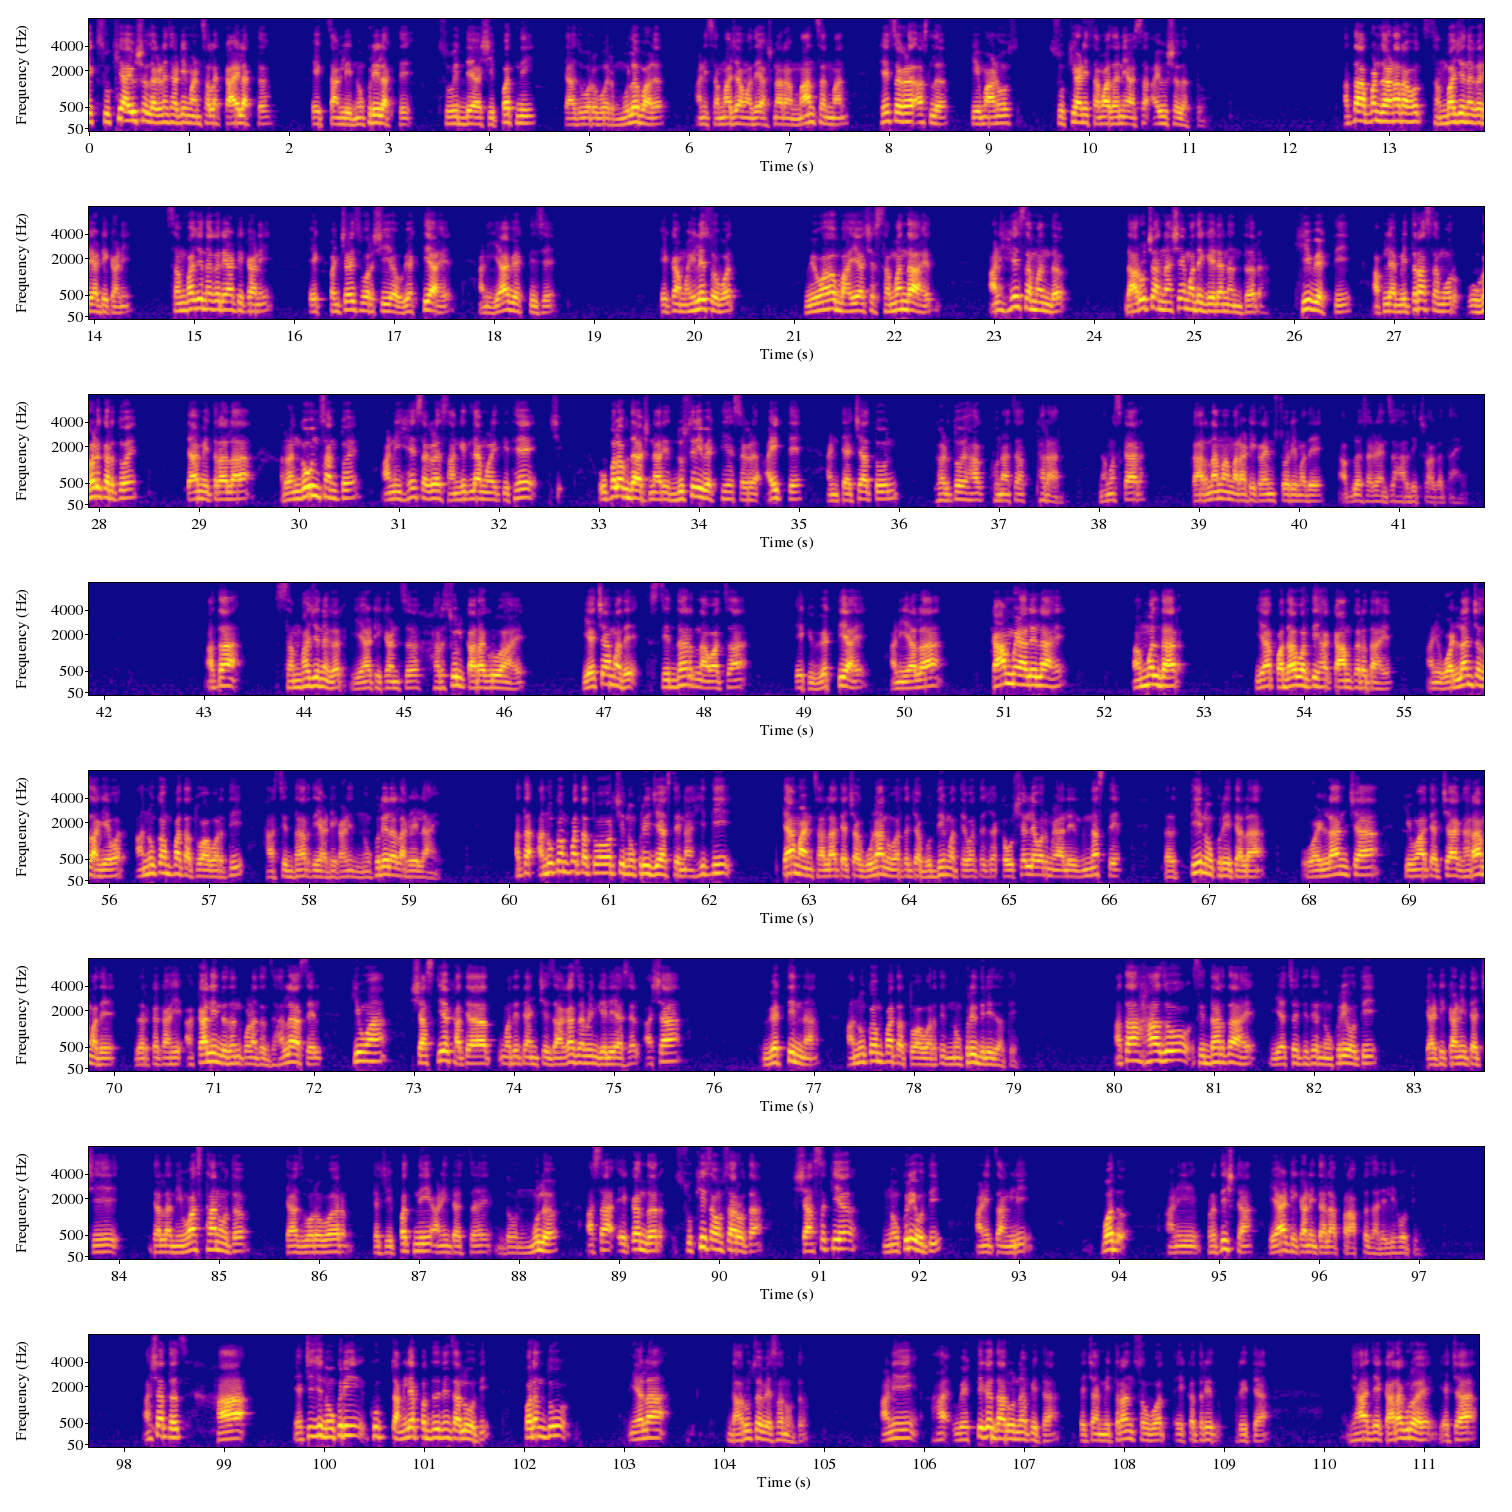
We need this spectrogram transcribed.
एक सुखी आयुष्य जगण्यासाठी माणसाला काय लागतं? एक चांगली नोकरी लागते सुविद्य अशी पत्नी त्याचबरोबर मुलं बाळं आणि समाजामध्ये असणारा मान सन्मान हे सगळं असलं की माणूस सुखी आणि समाधानी असं आयुष्य जगतो. आता आपण जाणार आहोत संभाजीनगर या ठिकाणी. संभाजीनगर या ठिकाणी एक पंचेचाळीस वर्षीय व्यक्ती आहे आणि या व्यक्तीचे एका महिलेसोबत विवाहबाह्य असे संबंध आहेत आणि हे संबंध दारूच्या नशेमध्ये गेल्यानंतर ही व्यक्ती आपल्या मित्रासमोर उघड करतोय. त्या मित्राला रंगवून सांगतोय आणि हे सगळं सांगितल्यामुळे तिथे श- उपलब्ध असणारी दुसरी व्यक्ती हे सगळं ऐकते आणि त्याच्यातून घडतोय हा खुनाचा थरार. नमस्कार. कारनामा मराठी क्राईम स्टोरीमध्ये आपलं सगळ्यांचं हार्दिक स्वागत आहे. आता संभाजीनगर या ठिकाणचं हर्सुल कारागृह आहे. याच्यामध्ये सिद्धार्थ नावाचा एक व्यक्ती आहे आणि याला काम मिळालेलं आहे. अंमलदार या पदावरती हा काम करत आहे आणि वडिलांच्या जागेवर अनुकंपा तत्वावरती हा सिद्धार्थ या ठिकाणी नोकरीला लागलेला आहे. आता अनुकंपा तत्वावरची नोकरी जी असते ना ही ती त्या माणसाला त्याच्या गुणांवर त्याच्या बुद्धिमत्तेवर त्याच्या कौशल्यावर मिळालेली नसते. तर ती नोकरी त्याला वडिलांच्या किंवा त्याच्या घरामध्ये जर का काही अकाली निधन कोणाचं झालं असेल किंवा शासकीय खात्यामध्ये त्यांची जागा जमीन गेली असेल अशा व्यक्तींना अनुकंपा तत्वावरती नोकरी दिली जाते. आता हा जो सिद्धार्थ आहे याची तिथे नोकरी होती. त्या ठिकाणी त्याची त्याला निवासस्थान होतं. त्याचबरोबर त्याची पत्नी आणि त्याचे दोन मुलं असा एकंदर सुखी संसार होता. शासकीय नोकरी होती आणि चांगली पद आणि प्रतिष्ठा या ठिकाणी त्याला प्राप्त झालेली होती. अशातच हा याची जी नोकरी खूप चांगल्या पद्धतीने चालू होती परंतु याला दारूचं व्यसन होतं आणि हा व्यक्तिगत दारू न पिता त्याच्या मित्रांसोबत एकत्रितरित्या ह्या जे कारागृह आहे याच्या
